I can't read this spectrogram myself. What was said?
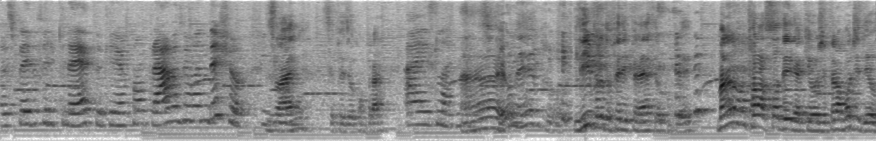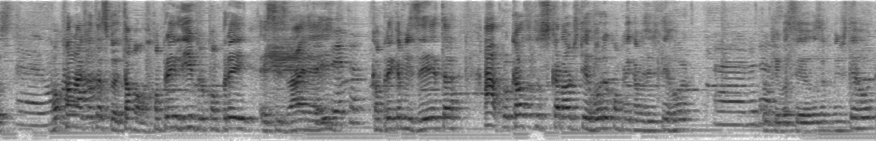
O spray do Felipe Neto, eu queria comprar, mas minha mãe não deixou. Slime, você fez eu comprar? Ah, slime. Ah, eu lembro. Livro do Felipe Neto eu comprei. Mas não vamos falar só dele aqui hoje, pelo amor de Deus. É, Vamos falar de outras coisas. Tá bom, comprei livro, comprei esse slime aí. Camiseta. Comprei camiseta. Ah, por causa dos canal de terror eu comprei camiseta de terror. É verdade. Porque você usa camisa de terror.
